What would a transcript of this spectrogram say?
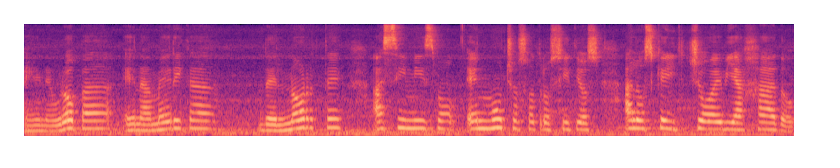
en Europa, en América del Norte, asimismo en muchos otros sitios a los que yo he viajado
